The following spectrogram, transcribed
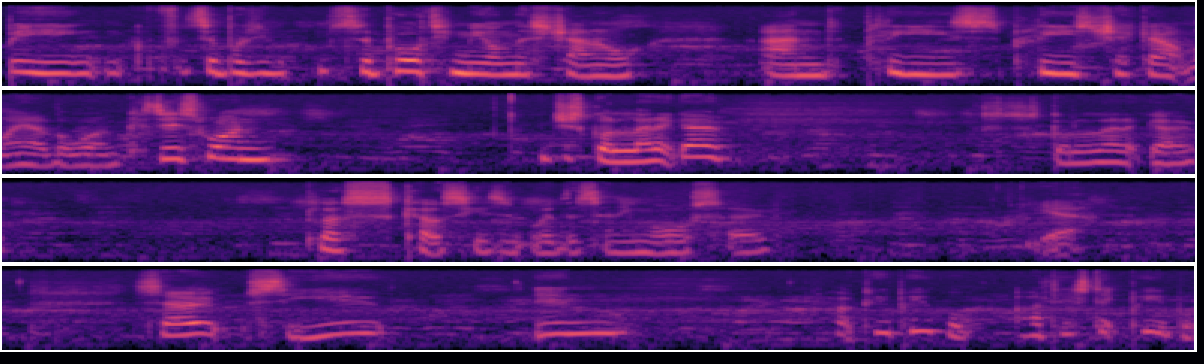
being supporting supporting me on this channel. And please please check out my other one because this one just gotta let it go. Just gotta let it go. Plus Kelsey isn't with us anymore so yeah. So, see you in artistic people. Artistic people.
